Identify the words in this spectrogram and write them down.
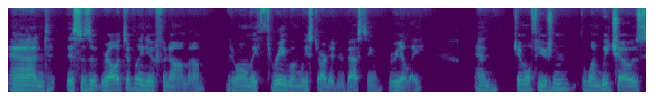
And this is a relatively new phenomenon. There were only three when we started investing, really. And General Fusion, the one we chose,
